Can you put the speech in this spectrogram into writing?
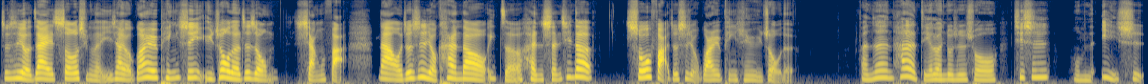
就是有在搜寻了一下有关于平行宇宙的这种想法。那我就是有看到一则很神奇的说法，就是有关于平行宇宙的。反正他的结论就是说，其实我们的意识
